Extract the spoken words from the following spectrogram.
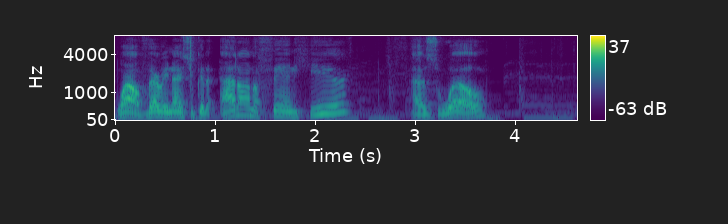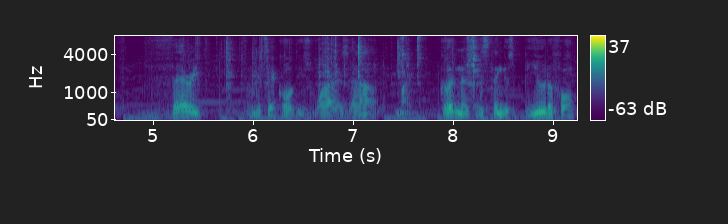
Wow, very nice. We could add on a fan here as well. Very, let me take all these wires out. My goodness, this thing is beautiful.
